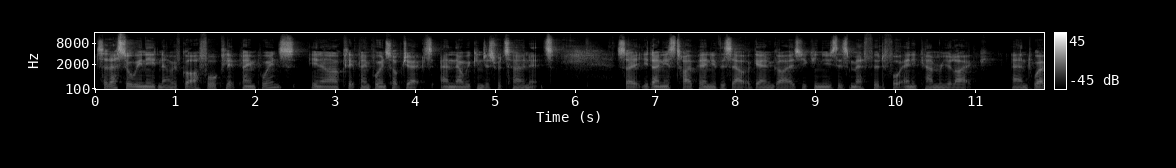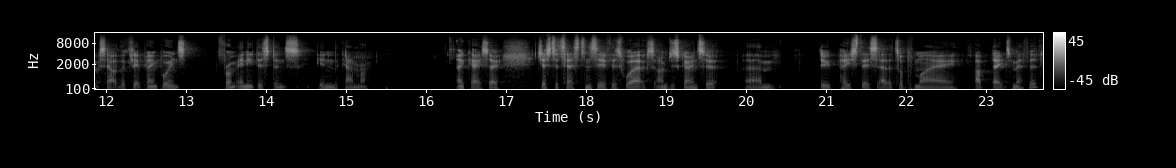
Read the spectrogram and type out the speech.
so that's all we need now. We've got our four clip plane points in our clip plane points object, and now we can just return it. So you don't need to type any of this out again, guys. You can use this method for any camera you like, and works out the clip plane points from any distance in the camera. Okay, so just to test and see if this works, I'm just going to um, do paste this at the top of my updates method.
